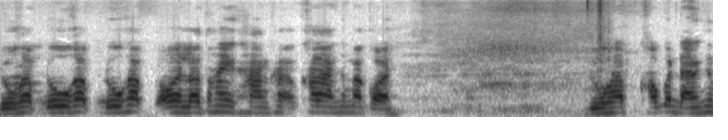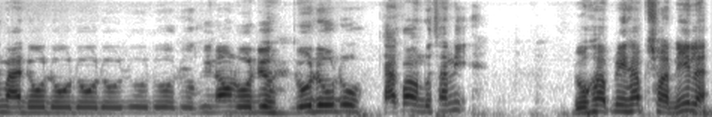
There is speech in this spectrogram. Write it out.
ดูครับดูครับดูครับโอ้ยเราต้องให้คางข้างล่างขึ้นมาก่อน ดูครับเขาก็ดันขึ้นมาดูดูดูดูดูดูดูพี่น้องดูดูดูดูดูตากล้องดูท่านี้ดูครับนี่ครับช็อตนี้แหละ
